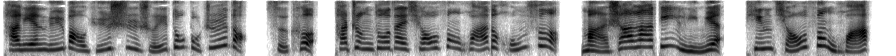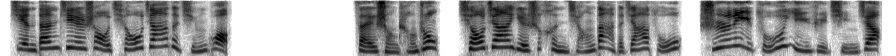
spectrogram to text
他连吕宝瑜是谁都不知道。此刻，他正坐在乔凤华的红色玛莎拉蒂里面，听乔凤华简单介绍乔家的情况。在省城中，乔家也是很强大的家族，实力足以与秦家、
